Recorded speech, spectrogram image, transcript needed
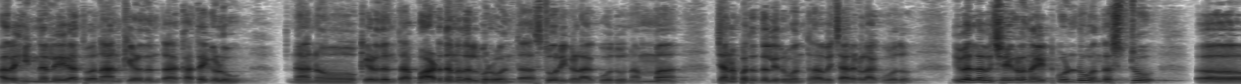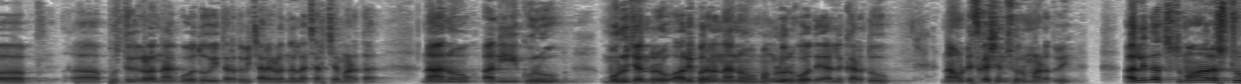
ಅದರ ಹಿನ್ನೆಲೆ ಅಥವಾ ನಾನು ಕೇಳಿದಂತಹ ಕಥೆಗಳು ನಾನು ಕೇಳಿದಂಥ ಪಾಡ್ದನದಲ್ಲಿ ಬರುವಂಥ ಸ್ಟೋರಿಗಳಾಗ್ಬೋದು, ನಮ್ಮ ಜನಪದದಲ್ಲಿರುವಂತಹ ವಿಚಾರಗಳಾಗ್ಬೋದು, ಇವೆಲ್ಲ ವಿಷಯಗಳನ್ನ ಇಟ್ಕೊಂಡು ಒಂದಷ್ಟು ಪುಸ್ತಕಗಳನ್ನಾಗ್ಬೋದು, ಈ ಥರದ ವಿಚಾರಗಳನ್ನೆಲ್ಲ ಚರ್ಚೆ ಮಾಡ್ತಾ, ನಾನು ಅನಿ, ಗುರು, ಮೂರು ಜನರು, ಅವರಿಬ್ಬರನ್ನ ನಾನು ಮಂಗಳೂರಿಗೆ ಹೋದೆ, ಅಲ್ಲಿ ಕರೆದು ನಾವು ಡಿಸ್ಕಷನ್ ಶುರು ಮಾಡಿದ್ವಿ. ಅಲ್ಲಿಂದ ಸುಮಾರಷ್ಟು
